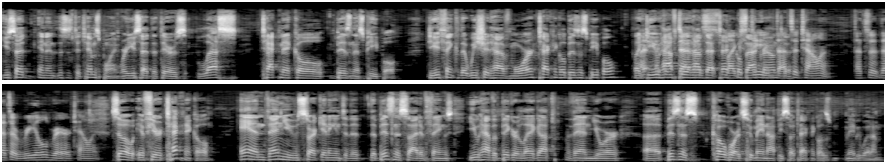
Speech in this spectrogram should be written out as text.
you said, and this is to Tim's point, where you said that there's less technical business people. Do you think that we should have more technical business people? Like, do you I have to have is- that technical like Steve, background? That's to- a talent. That's a that's a real rare talent. so if you're technical and then you start getting into the, the business side of things, you have a bigger leg up than your uh, business cohorts who may not be so technical is maybe what I'm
